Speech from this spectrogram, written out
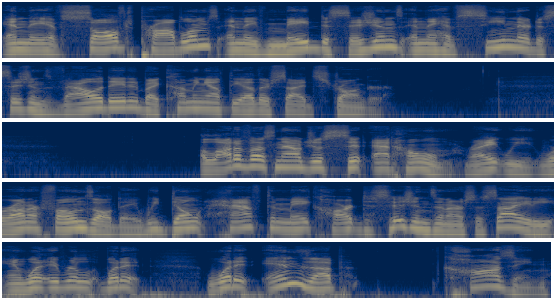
and they have solved problems and they've made decisions and they have seen their decisions validated by coming out the other side stronger. A lot of us now just sit at home, right? We we're on our phones all day. We don't have to make hard decisions in our society and what it what it what it ends up causing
